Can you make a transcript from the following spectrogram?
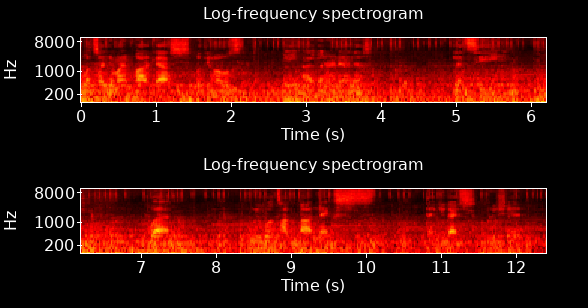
what's on your mind podcast with your host, me, Ivan Hernandez. Let's see what we will talk about next. Thank you guys. Appreciate it.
